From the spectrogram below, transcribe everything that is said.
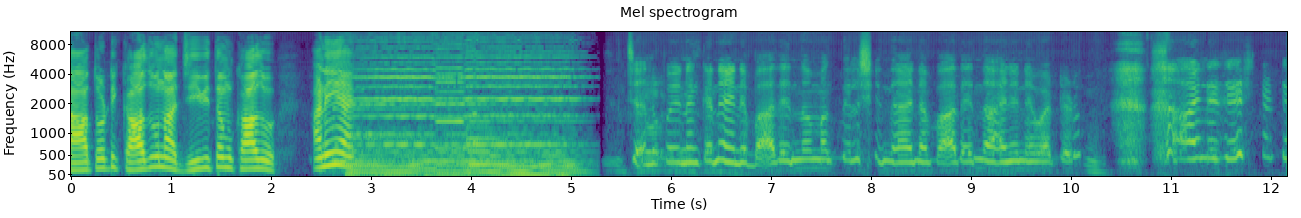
నాతోటి కాదు నా జీవితం కాదు అని చనిపోయినాకనే ఆయన బాధ ఏందో మాకు తెలిసింది. ఆయన బాధ ఏందో ఆయననే పడ్డాడు. ఆయన చేసినట్టు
